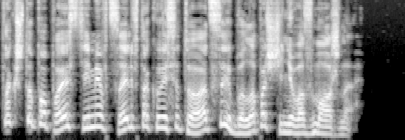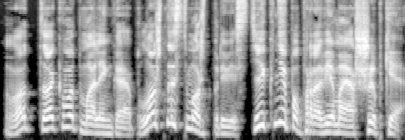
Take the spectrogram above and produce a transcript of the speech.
так что попасть ими в цель в такой ситуации было почти невозможно. Вот так вот маленькая оплошность может привести к непоправимой ошибке.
